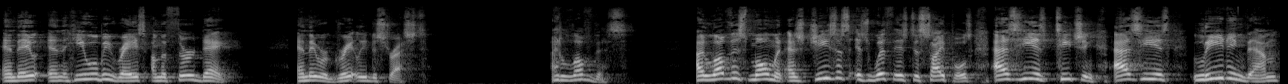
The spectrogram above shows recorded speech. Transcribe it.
and, they, and he will be raised on the third day. And they were greatly distressed. I love this. I love this moment as Jesus is with his disciples, as he is teaching, as he is leading them,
